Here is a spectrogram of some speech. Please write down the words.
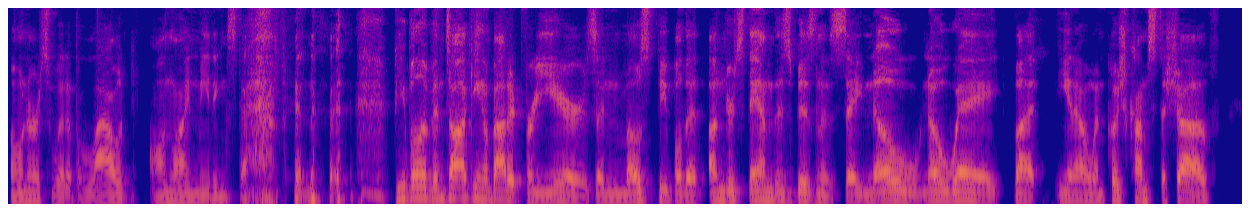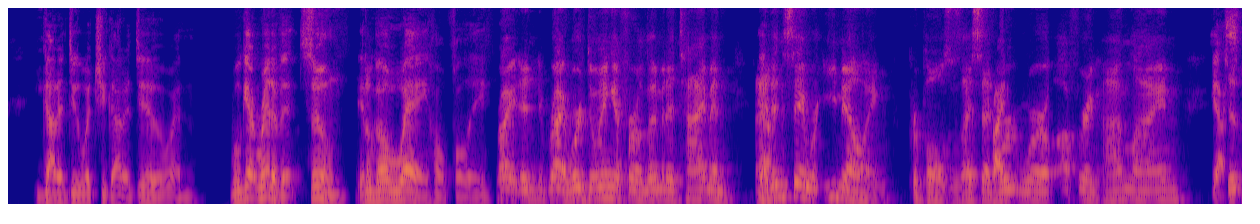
owners would have allowed online meetings to happen? people have been talking about it for years, and most people that understand this business say, no, no way. But, you know, when push comes to shove, you got to do what you got to do. And we'll get rid of it soon. It'll go away, hopefully. Right, and right, we're doing it for a limited time, and yeah. I didn't say we're emailing proposals. I said right. we're we're offering online, yes, just,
